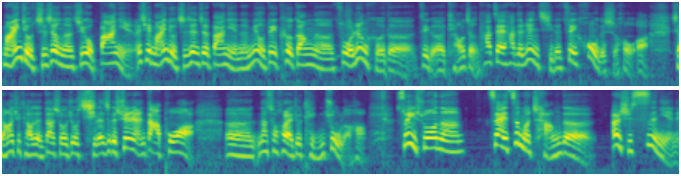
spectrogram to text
马英九执政呢只有八年，而且马英九执政这八年呢，没有对课纲呢做任何的这个调整。他在他的任期的最后的时候啊，想要去调整，那时候就起了这个轩然大波啊。呃，那时候后来就停住了哈。所以说呢。在这么长的二十四年呢，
